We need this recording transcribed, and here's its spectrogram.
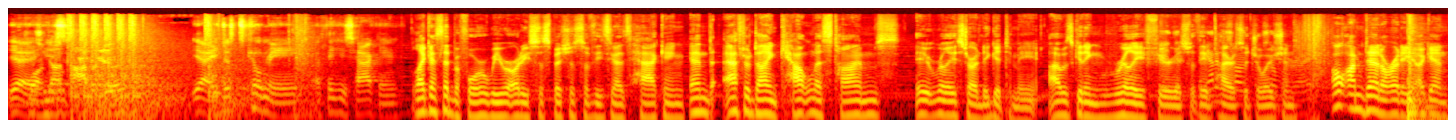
Yeah, He's he's, on top of it. yeah, he just killed me. I think he's hacking. Like I said before, we were already suspicious of these guys hacking, and after dying countless times, it really started to get to me. I was getting really furious with the They got us entire situation. somewhere, Oh, I'm dead already, again.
